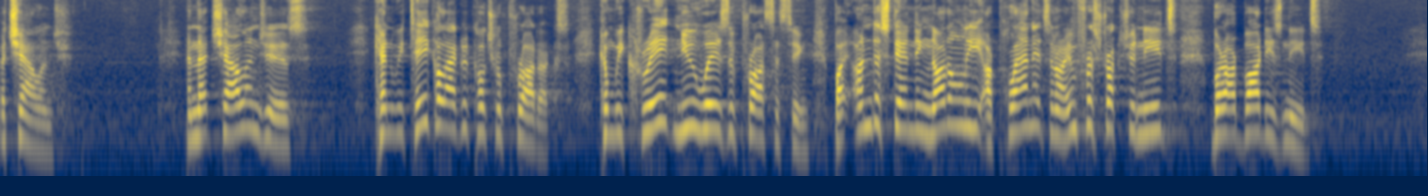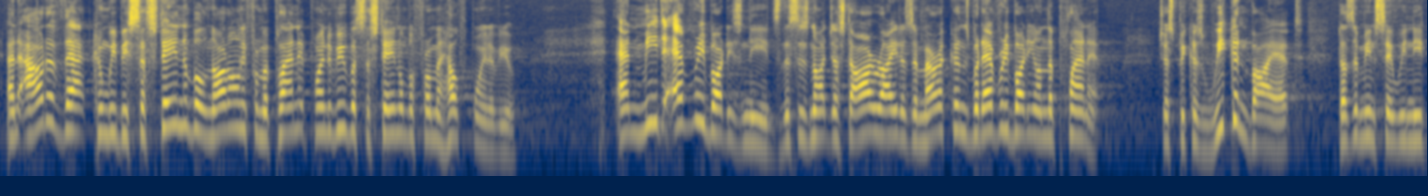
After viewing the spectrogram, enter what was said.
a challenge. And that challenge is can we take our agricultural products? Can we create new ways of processing by understanding not only our planet's and our infrastructure needs, but our body's needs? And out of that, can we be sustainable not only from a planet point of view, but sustainable from a health point of view? And meet everybody's needs. This is not just our right as Americans, but everybody on the planet. Just because we can buy it doesn't mean say we need,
